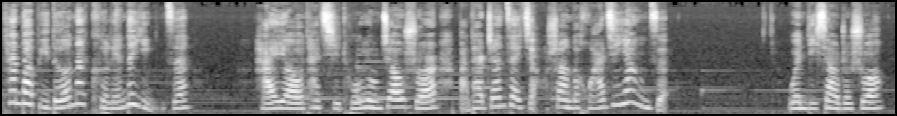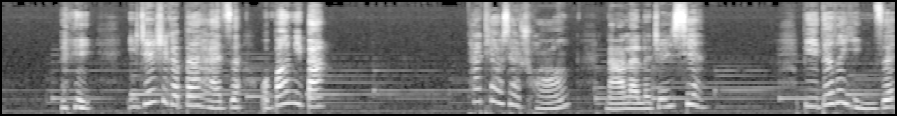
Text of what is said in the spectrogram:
看到彼得那可怜的影子，还有他企图用胶水把它粘在脚上的滑稽样子，温迪笑着说：“嘿嘿，你真是个笨孩子，我帮你吧。”他跳下床，拿来了针线，彼得的影子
